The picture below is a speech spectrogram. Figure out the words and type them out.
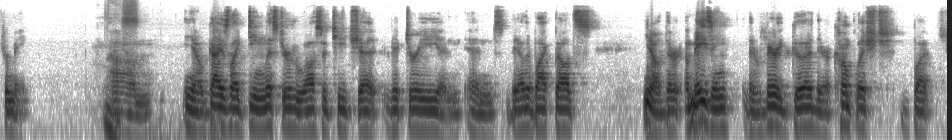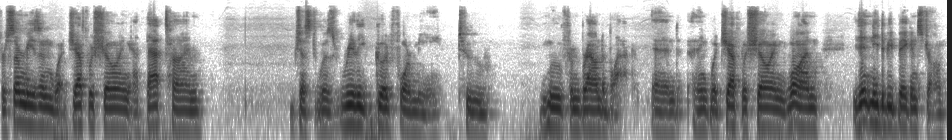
for me. Nice. Um, you know, guys like Dean Lister who also teach at Victory and and the other black belts. You know, they're amazing. They're very good. They're accomplished. But for some reason, what Jeff was showing at that time just was really good for me to move from brown to black. And I think what Jeff was showing, one, you didn't need to be big and strong.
